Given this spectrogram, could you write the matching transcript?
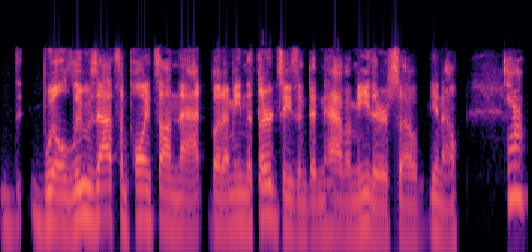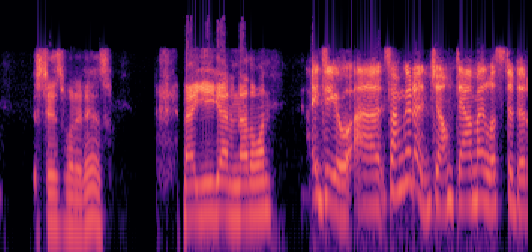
th- we'll lose out some points on that. But I mean, the third season didn't have him either, so you know, yeah, just is what it is. Now, you got another one? I do. Uh, so I'm going to jump down my list a, bit,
